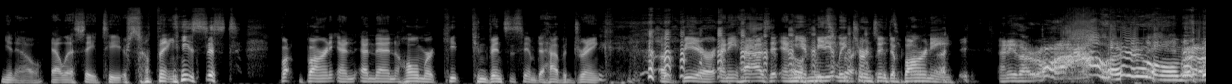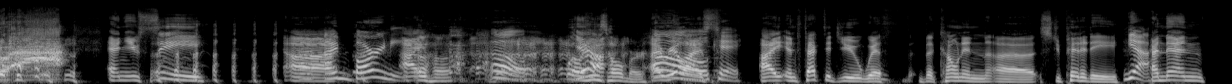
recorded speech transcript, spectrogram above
you know, LSAT or something. He's just Bar- Barney, and and then Homer ke- convinces him to have a drink of beer, and he has it, and he Oh, immediately right, turns into Barney, right. and he's like, "Wow, hey, Homer!" ah." and you see, uh, I'm Barney. I, Uh-huh. Oh. Well, Yeah. he's Homer. I Oh, realized okay. I infected you with the Conan uh, stupidity, Yeah. and then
